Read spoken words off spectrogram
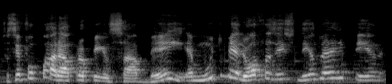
Se você for parar para pensar bem, é muito melhor fazer isso dentro do ERP, né?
